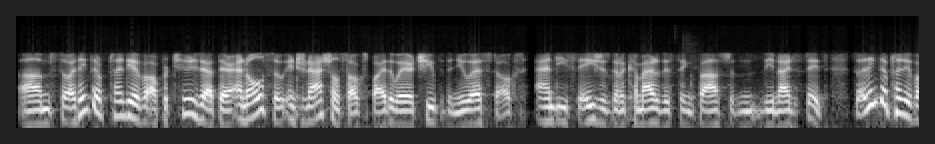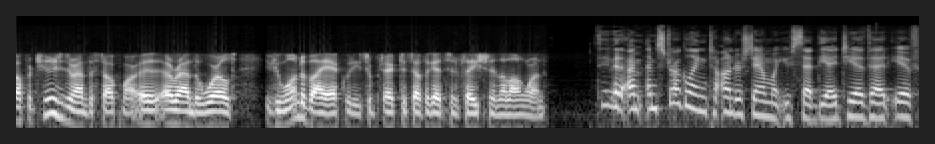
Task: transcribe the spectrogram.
Um, so I think there are plenty of opportunities out there, and also international stocks, by the way, are cheaper than U.S. stocks, and East Asia is going to come out of this thing faster than the United States. So I think there are plenty of opportunities around the stock market, uh, around the world, if you want to buy equities to protect yourself against inflation in the long run. David, I'm, I'm struggling to understand what you said the idea that if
